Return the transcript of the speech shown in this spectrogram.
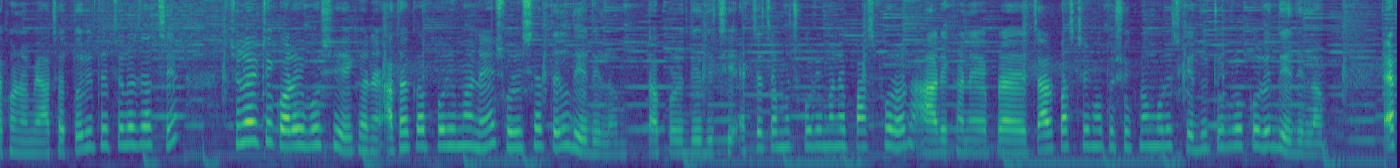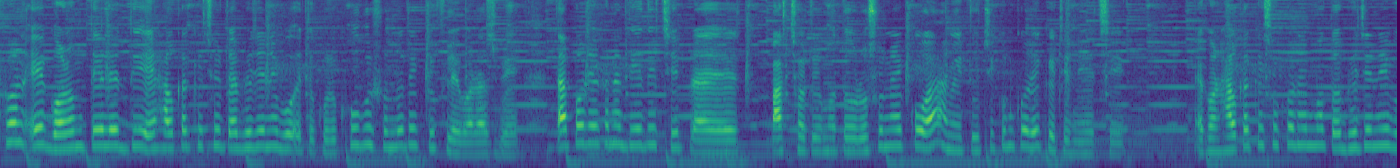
এখন আমি আচার তৈরিতে চলে যাচ্ছি। চুলা একটি কড়াই বসিয়ে এখানে আধা কাপ পরিমাণে সরিষার তেল দিয়ে দিলাম। তারপরে দিয়ে দিচ্ছি এক চা চামচ পরিমাণে পাঁচফোড়ন, আর এখানে প্রায় চার পাঁচটির মতো শুকনো মরিচকে দু টুকরো করে দিয়ে দিলাম। এখন এই গরম তেলের দিয়ে হালকা কিছুটা ভেজে নেব, এতে করে খুবই সুন্দর একটি ফ্লেভার আসবে। তারপরে এখানে দিয়ে দিচ্ছি প্রায় পাঁচ ছটির মতো রসুনের কোয়া, আমি একটু চিকন করে কেটে নিয়েছি। এখন হালকা কিছুক্ষণের মতো ভেজে নিব,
